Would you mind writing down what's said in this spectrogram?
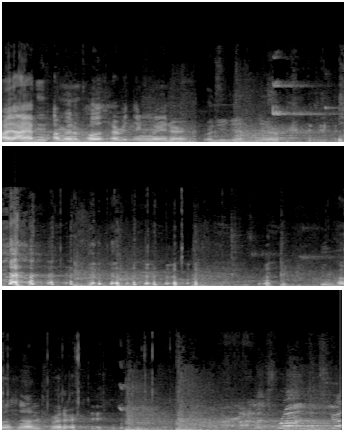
I, I haven't. I'm gonna post everything later when you just you know. you post it on Twitter. Alright, let's run. Let's go.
